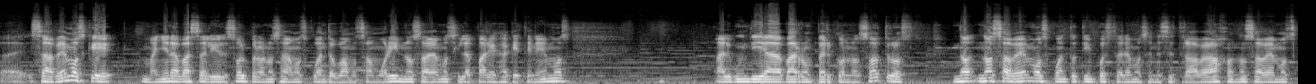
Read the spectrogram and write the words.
eh, sabemos que mañana va a salir el sol, pero no sabemos cuándo vamos a morir, no sabemos si la pareja que tenemos algún día va a romper con nosotros, no, sabemos cuánto tiempo estaremos en ese trabajo, no sabemos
